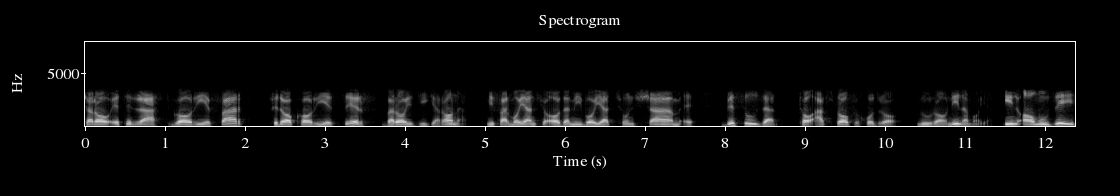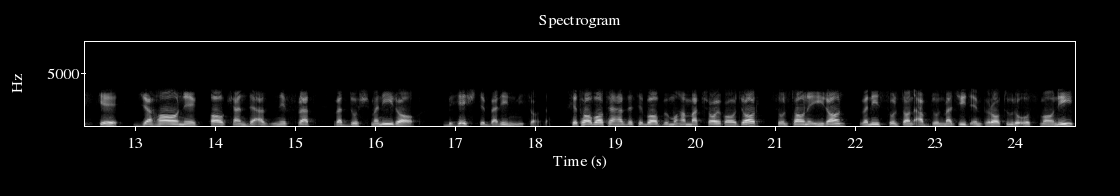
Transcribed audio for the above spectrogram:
شرایط رستگاری فرد فداکاری صرف برای دیگران است. میفرمایند که آدمی باید چون شمع بسوزد تا اطراف خود را نورانی نماید. این آموزه است که جهان آکنده از نفرت و دشمنی را بهشت برین می‌سازد. خطابات حضرت باب به محمد شاه قاجار سلطان ایران و نیز سلطان عبدالمجید امپراتور عثمانی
